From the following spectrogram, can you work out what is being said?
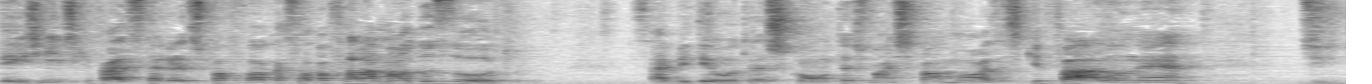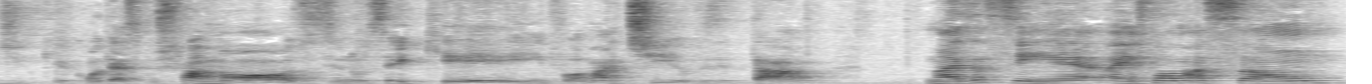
Tem gente que faz Instagram de fofoca só pra falar mal dos outros. Sabe? Tem outras contas mais famosas que falam, né? De, de que acontece com os famosos e não sei o que, informativos e tal. Mas assim, é, a informação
